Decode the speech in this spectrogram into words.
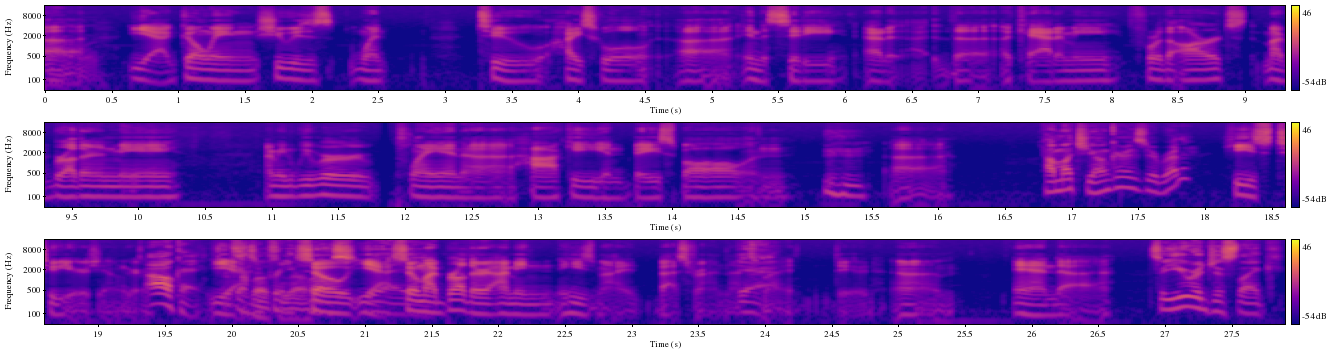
uh, yeah, going. She was went to high school uh, in the city at, a, at the academy for the arts. My brother and me, I mean, we were playing uh, hockey and baseball, and hmm uh, How much younger is your brother? he's two years younger. Oh, okay. Yeah. You guys are Close pretty enough. So close. yeah, so my brother, I mean, he's my best friend. That's Yeah. my dude. Um, and uh, So you were just like,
